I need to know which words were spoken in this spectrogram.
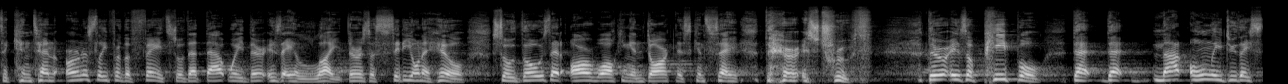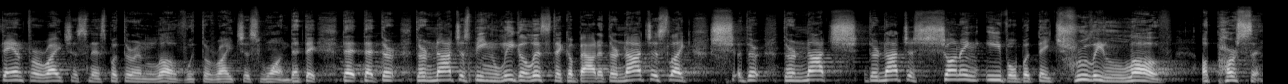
to contend earnestly for the faith so that that way there is a light, there is a city on a hill, so those that are walking in darkness can say, There is truth. There is a people that, that not only do they stand for righteousness, but they're in love with the righteous one. That, they, that, that they're, they're not just being legalistic about it. They're not just like, sh- they're, they're, not sh- they're not just shunning evil, but they truly love a person.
